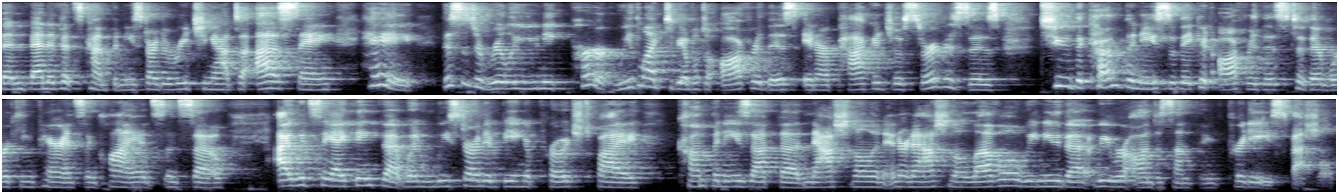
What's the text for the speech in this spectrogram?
Then benefits companies started reaching out to us saying, hey, this is a really unique perk. We'd like to be able to offer this in our package of services to the company so they could offer this to their working parents and clients. And so I would say, I think that when we started being approached by companies at the national and international level, we knew that we were onto something pretty special.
